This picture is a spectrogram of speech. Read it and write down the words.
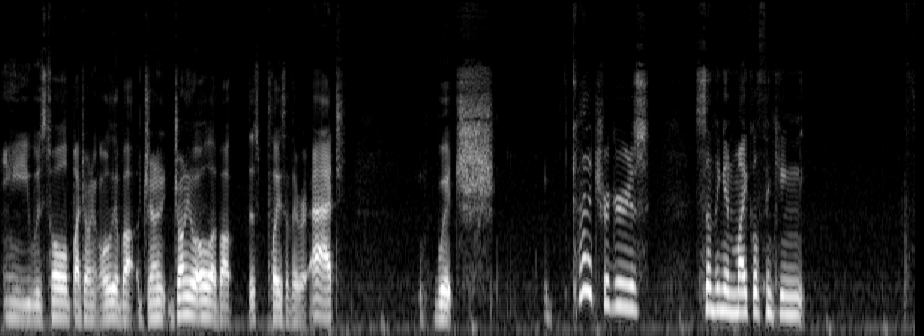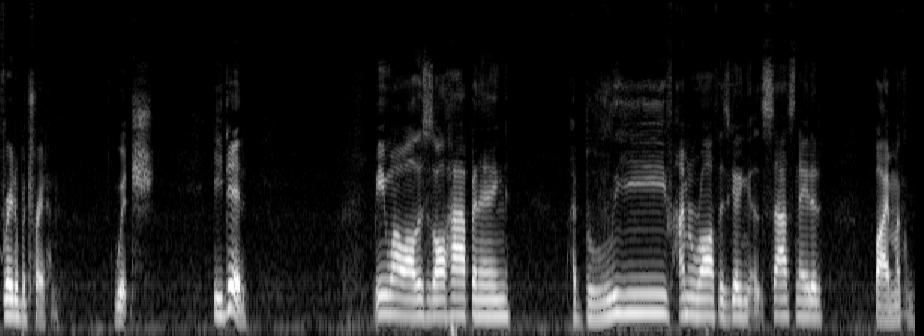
he was told by Johnny Ola about Johnny Ola about this place that they were at, which kind of triggers something in Michael thinking Fredo betrayed him, which he did. Meanwhile, while this is all happening, I believe Hyman Roth is getting assassinated by Michael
